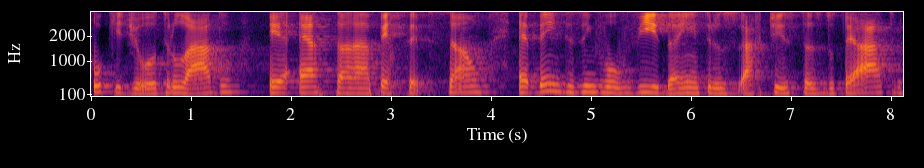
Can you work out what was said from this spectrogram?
O que, de outro lado, essa percepção é bem desenvolvida entre os artistas do teatro,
